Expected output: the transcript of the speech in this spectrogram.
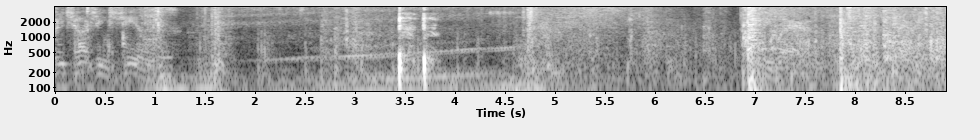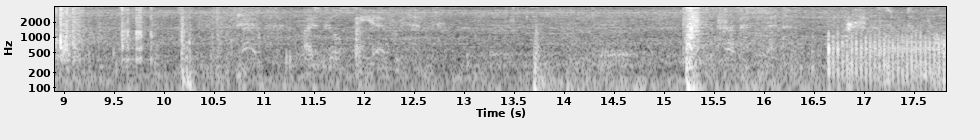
Recharging shields. Beware. I still see everything. Trap is set. Data soon to follow.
